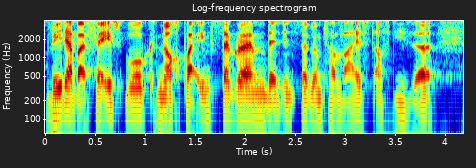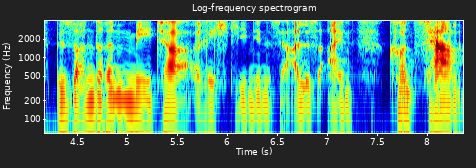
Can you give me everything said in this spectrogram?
Weder bei Facebook noch bei Instagram, denn Instagram verweist auf diese besonderen Meta-Richtlinien. Ist ja alles ein Konzern.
